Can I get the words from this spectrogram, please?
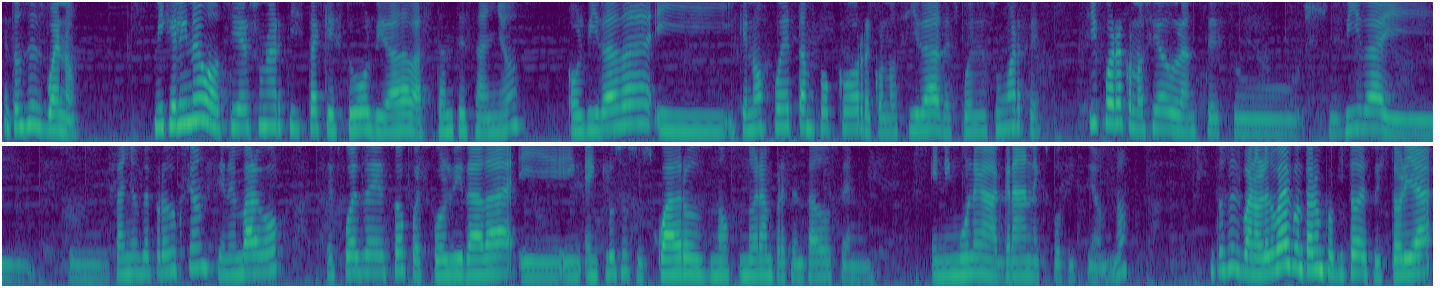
Entonces, bueno, Miguelina Gautier es una artista que estuvo olvidada bastantes años, olvidada y, que no fue tampoco reconocida después de su muerte. Sí fue reconocida durante su, vida y sus años de producción, sin embargo, después de eso, pues fue olvidada y, e incluso sus cuadros no, eran presentados en, en ninguna gran exposición, ¿no? Entonces, bueno, les voy a contar un poquito de su historia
